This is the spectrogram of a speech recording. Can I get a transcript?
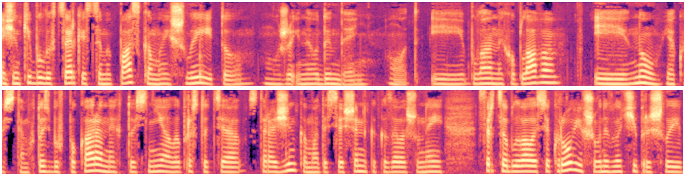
жінки були в церкві з цими пасками, йшли, і то, може, і не один день. От і була на них облава. І ну, якось там хтось був покараний, хтось ні, але просто ця стара жінка, мати священника, казала, що в неї серце обливалося кров'ю, що вони вночі прийшли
